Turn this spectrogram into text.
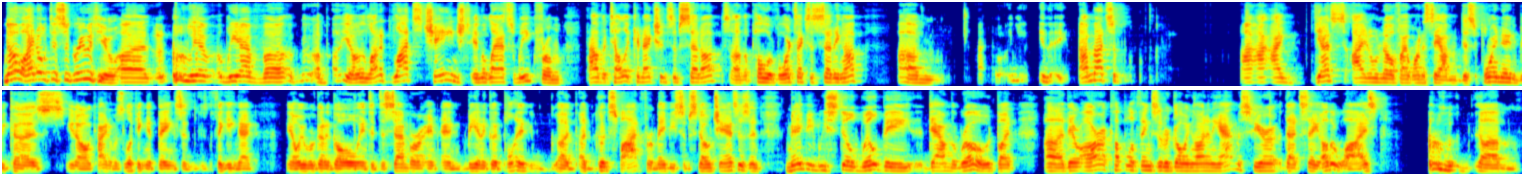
No, I don't disagree with you. Uh, we have we have uh, you know a lot of lots changed in the last week from how the teleconnections have set up, how the polar vortex is setting up. Um, I'm not. I, I guess I don't know if I want to say I'm disappointed because you know kind of was looking at things and thinking that you know we were going to go into December and, and be in a good play, a, a, good spot for maybe some snow chances, and maybe we still will be down the road. But uh, there are a couple of things that are going on in the atmosphere that say otherwise. um,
